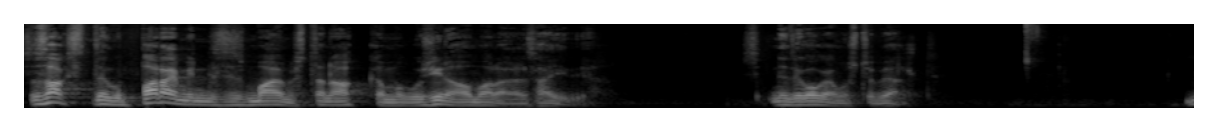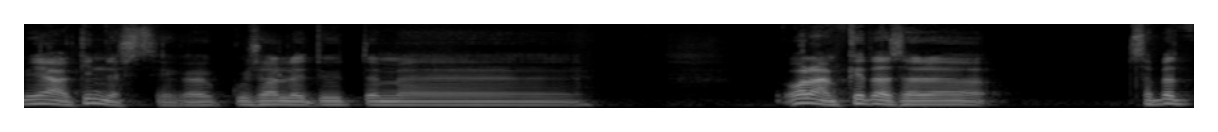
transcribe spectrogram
sa saaksid nagu paremini selles maailmas täna hakkama, kui sina omal ajal said ju, nende kogemuste pealt. ja kindlasti, aga kui sa oled, ütleme, oleneb, keda sa, sa pead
